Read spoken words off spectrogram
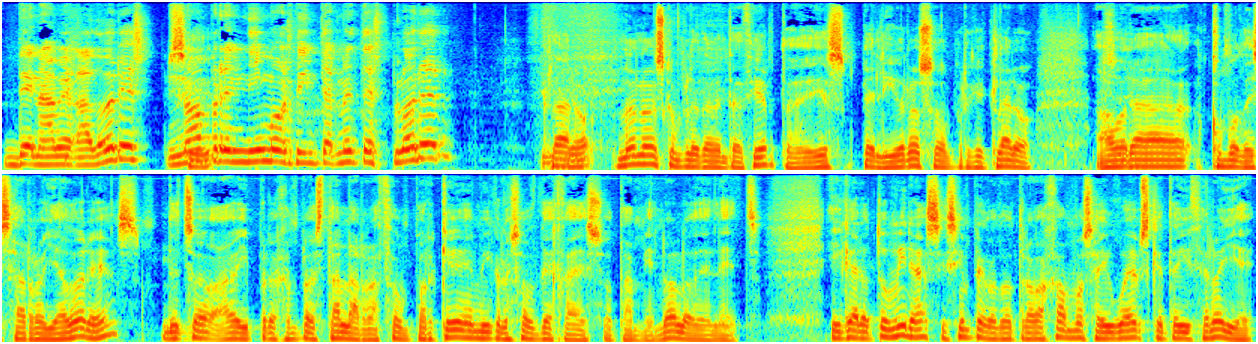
de navegadores. ¿No Sí. aprendimos de Internet Explorer? Claro, no, no es completamente cierto es peligroso porque, claro, ahora como desarrolladores, de hecho, ahí, por ejemplo, está la razón por qué Microsoft deja eso también, ¿no? Lo del Edge. Y claro, tú miras y siempre cuando trabajamos hay webs que te dicen, oye,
